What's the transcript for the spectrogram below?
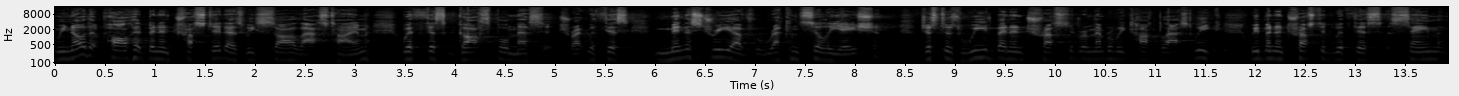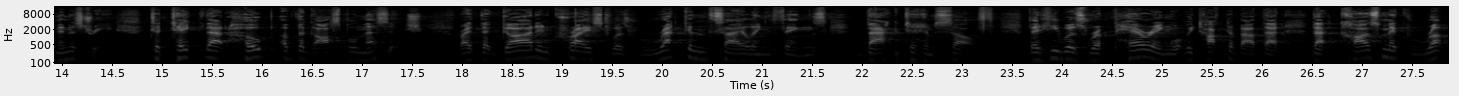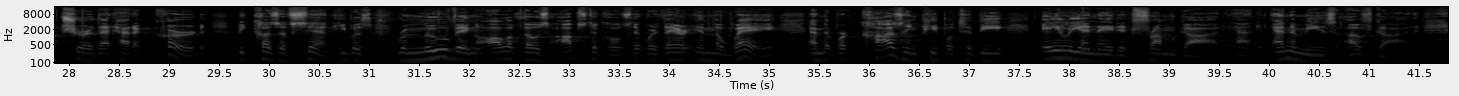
We know that Paul had been entrusted, as we saw last time, with this gospel message, right? With this ministry of reconciliation. Just as we've been entrusted, remember we talked last week, we've been entrusted with this same ministry to take that hope of the gospel message right? That God in Christ was reconciling things back to himself, that he was repairing what we talked about, that, that cosmic rupture that had occurred because of sin. He was removing all of those obstacles that were there in the way and that were causing people to be alienated from God and enemies of God.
